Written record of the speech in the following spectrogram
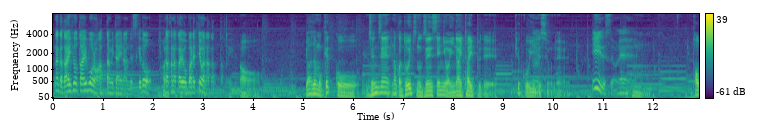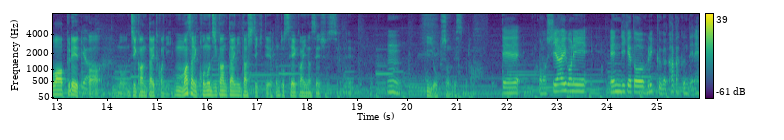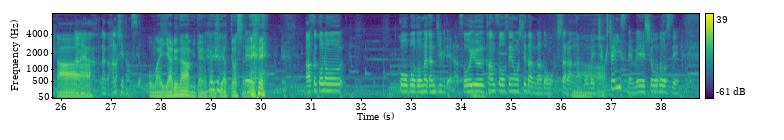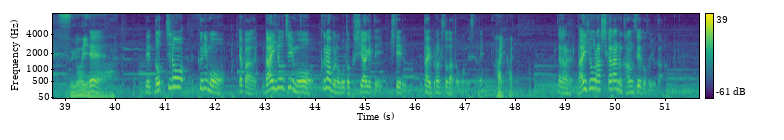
なんか代表待望論あったみたいなんですけど、はい。なかなか呼ばれてはなかったという。ああいやでも結構全然なんかドイツの前線にはいないタイプで結構いいですよね、いいですよね、パワープレーとかの時間帯とかにもうまさにこの時間帯に出してきて本当正解な選手ですよね。うん、いいオプションですねでこの試合後にエンリケとフリックが肩組んでねあなんかなんか話してたんですよ。お前やるなみたいな感じでやってましたね。あそこの攻防どんな感じみたいなそういう感想戦をしてたんだとしたらもうめちゃくちゃいいですね名将同士で。すごいな、ねでどっちの国もやっぱ代表チームをクラブのごとく仕上げてきてるタイプの人だと思うんですよね。はいはい。だから代表らしからぬ完成度というか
